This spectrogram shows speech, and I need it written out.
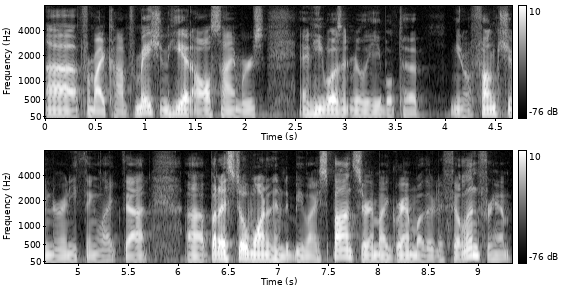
uh, for my confirmation. He had Alzheimer's, and he wasn't really able to you know function or anything like that. Uh, but I still wanted him to be my sponsor and my grandmother to fill in for him.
